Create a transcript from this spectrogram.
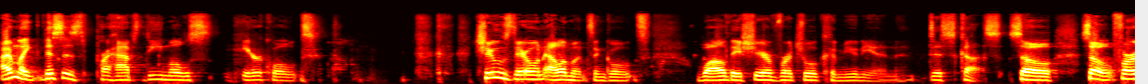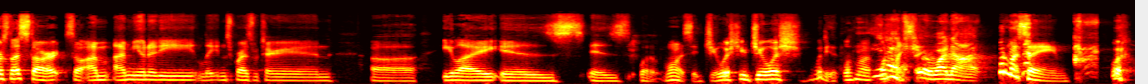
I'm like, this is perhaps the most air quotes. choose their own elements and quotes while they share virtual communion. Discuss. So, so first, let's start. So, I'm I'm Unity, Layton's Presbyterian. Uh, Eli is is what, what do I say? Jewish? You're Jewish? What am I, Yeah, what am I sure. Why not? What am I saying? What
